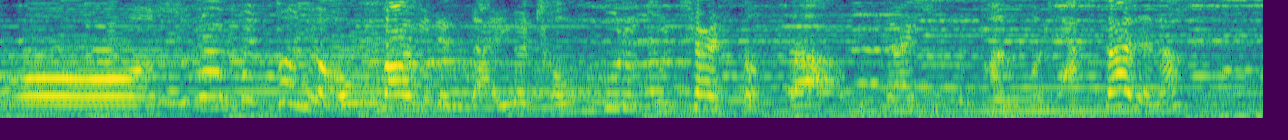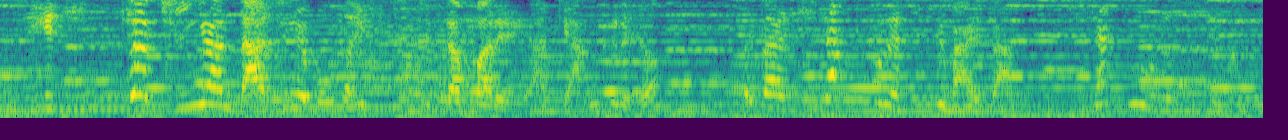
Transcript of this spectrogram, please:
어, 수면 패턴이 엉망이 된다. 이거 정보를 교체할 수 없다. 우리가 할 수 있는 방법 약 써야 되나? 이게 진짜 중요한 나중에 뭔가 있을 수 있단 말이에요. 약이 안 그래요? 일단 시작 부분에 쓰지 말자. 시작 부분에 쓰지 마.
